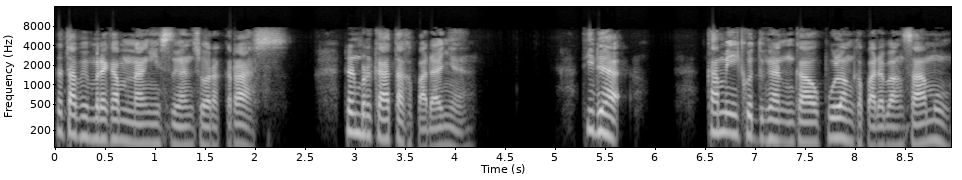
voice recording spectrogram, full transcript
tetapi mereka menangis dengan suara keras dan berkata kepadanya, Tidak, kami ikut dengan engkau pulang kepada bangsamu.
